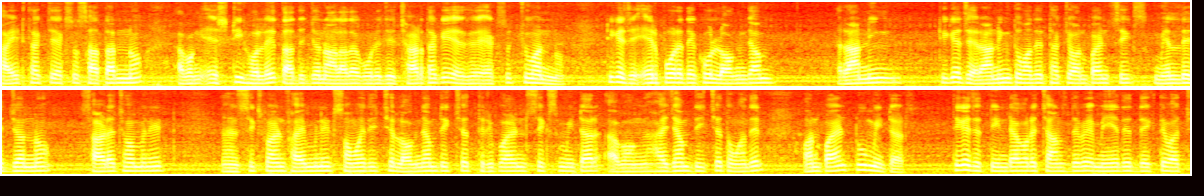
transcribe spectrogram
হাইট থাকছে একশো সাতান্ন এবং এসটি হলে তাদের জন্য আলাদা করে যে ছাড় থাকে একশো চুয়ান্ন। ঠিক আছে? এরপরে দেখো লং জাম্প রানিং ঠিক আছে? রানিং তোমাদের থাকছে ওয়ান পয়েন্ট সিক্স মেলদের জন্য সাড়ে ছ minute six point five minute সময় দিচ্ছে লং জাম্প দিচ্ছে থ্রি পয়েন্ট সিক্স মিটার এবং হাই জাম্প দিচ্ছে তোমাদের ওয়ান পয়েন্ট টু মিটার ঠিক আছে? তিনটা করে চান্স দেবে। মেয়েদের দেখতে পাচ্ছ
